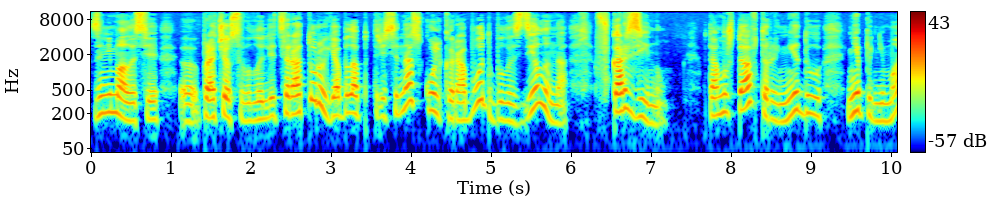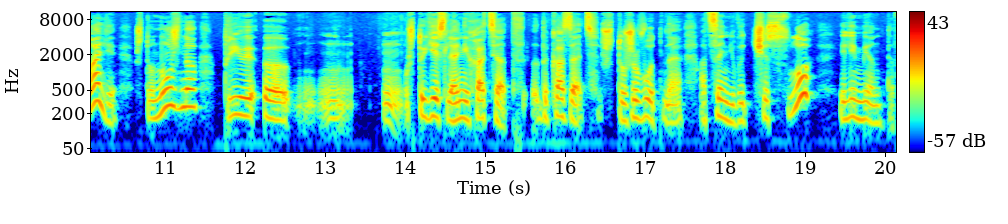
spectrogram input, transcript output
занималась и э, прочесывала литературу, я была потрясена, сколько работ было сделано в корзину. Потому что авторы не, ду, не понимали, что нужно при что если они хотят доказать, что животное оценивает число элементов,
